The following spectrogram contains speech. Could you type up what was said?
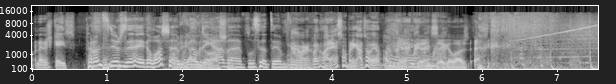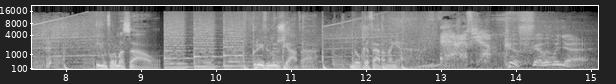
Maneiras que é isso. Pronto, Sr. José Galocha, Obrigado, muito obrigada Galocha. pelo seu tempo. Agora, agora é só, obrigado, sou eu. Grande, grande José Galocha. Informação privilegiada no Café da Manhã. Café da manhã.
